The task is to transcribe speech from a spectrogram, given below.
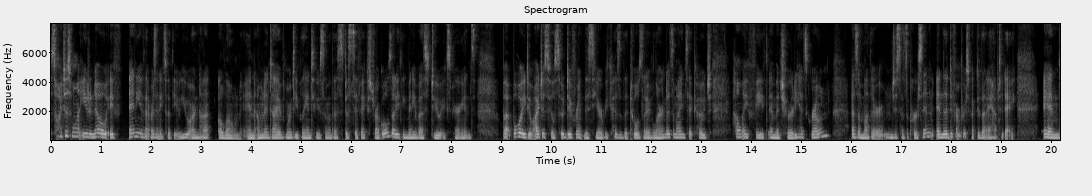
So I just want you to know if any of that resonates with you, you are not alone. And I'm going to dive more deeply into some of the specific struggles that I think many of us do experience. But boy, do I just feel so different this year because of the tools that I've learned as a mindset coach, how my faith and maturity has grown as a mother and just as a person, and the different perspective that I have today. And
